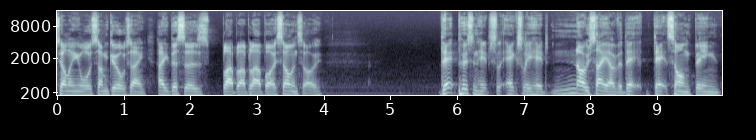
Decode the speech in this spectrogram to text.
telling or some girl saying, "Hey, this is blah blah blah by so and so," that person actually actually had no say over that that song being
